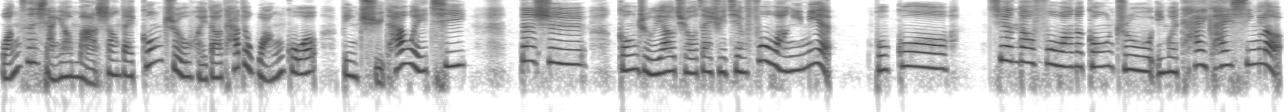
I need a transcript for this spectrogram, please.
王子想要马上带公主回到他的王国，并娶她为妻。但是公主要求再去见父王一面。不过见到父王的公主因为太开心了，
